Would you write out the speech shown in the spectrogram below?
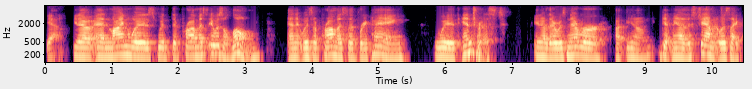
Yeah. You know and mine was with the promise it was a loan and it was a promise of repaying with interest. You know there was never uh, you know get me out of this jam. It was like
